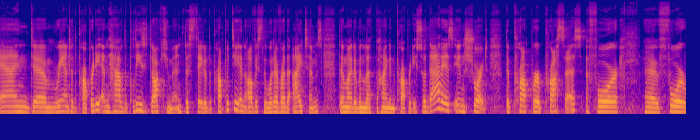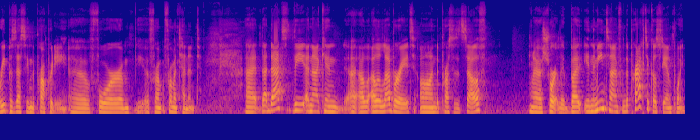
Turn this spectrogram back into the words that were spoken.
and um, re-enter the property and have the police document the state of the property and obviously whatever other items that might have been left behind in the property. So that is, in short, the proper process for. Uh, for repossessing the property uh, for um, from from a tenant. Uh, that that's the and I can I'll, I'll elaborate on the process itself. Uh, shortly. But in the meantime, from the practical standpoint,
